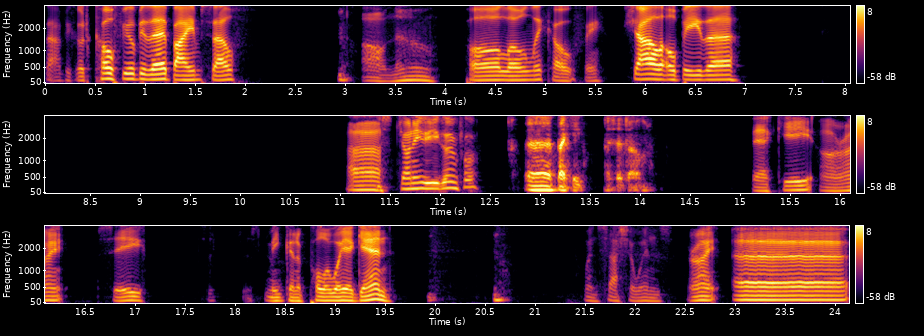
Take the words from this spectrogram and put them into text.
That'd be good. Kofi will be there by himself. Oh no, Poor lonely Kofi. Charlotte will be there. uh, Johnny, who are you going for? Uh, Becky, I said that one. Becky. All right. See, it's me gonna pull away again when Sasha wins. All right. Uh,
